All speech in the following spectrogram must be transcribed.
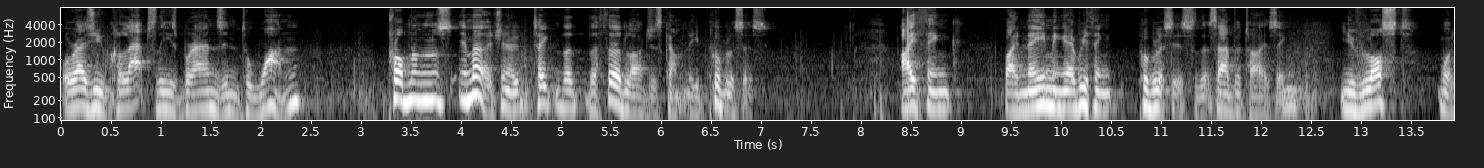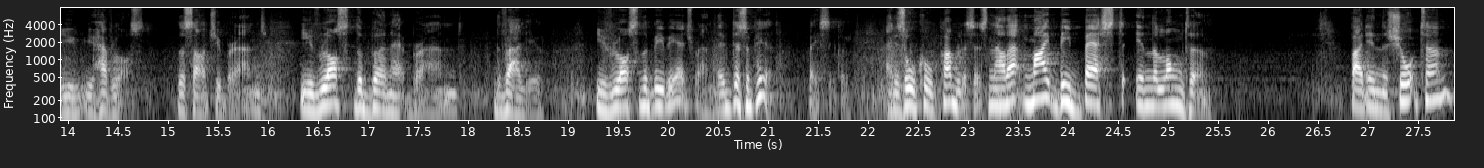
or as you collapse these brands into one, problems emerge. You know, take the, the third largest company, Publicis. I think by naming everything Publicis that's advertising, you've lost, well, you, you have lost the Saatchi brand. You've lost the Burnett brand, the value. You've lost the BBH brand. They've disappeared, basically. And it's all called Publicis. Now, that might be best in the long term. But in the short term,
